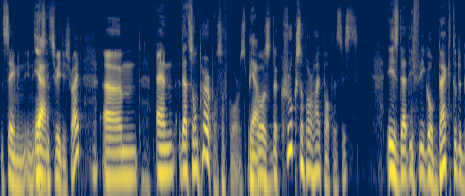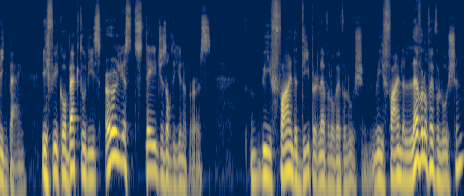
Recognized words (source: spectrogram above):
the same in in, Yeah. in Swedish, right? Um, and that's on purpose, of course, Yeah. because the crux of our hypothesis is that if we go back to the Big Bang, if we go back to these earliest stages of the universe, we find a deeper level of evolution. We find a level of evolution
